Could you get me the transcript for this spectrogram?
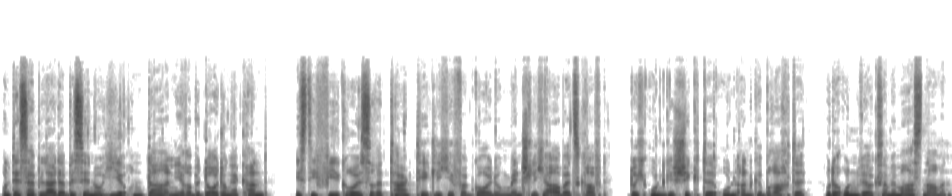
und deshalb leider bisher nur hier und da in ihrer Bedeutung erkannt, ist die viel größere tagtägliche Vergeudung menschlicher Arbeitskraft durch ungeschickte, unangebrachte oder unwirksame Maßnahmen.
